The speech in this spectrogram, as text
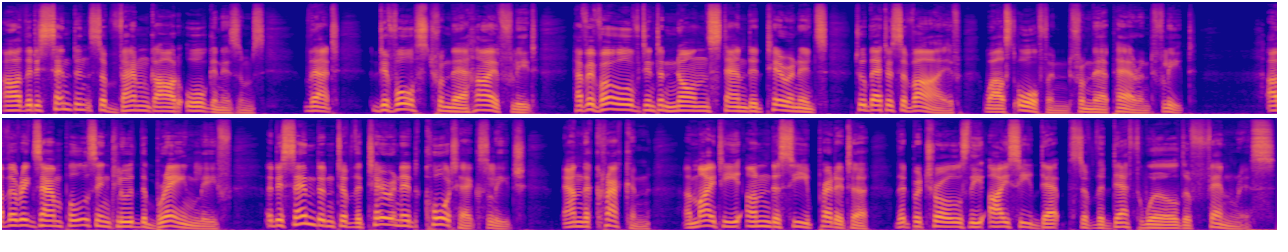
are the descendants of vanguard organisms that, divorced from their hive fleet, have evolved into non standard tyranids to better survive whilst orphaned from their parent fleet. Other examples include the brain leaf, a descendant of the tyranid cortex leech, and the kraken, a mighty undersea predator that patrols the icy depths of the death world of Fenris.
